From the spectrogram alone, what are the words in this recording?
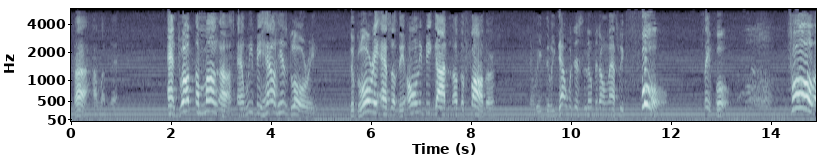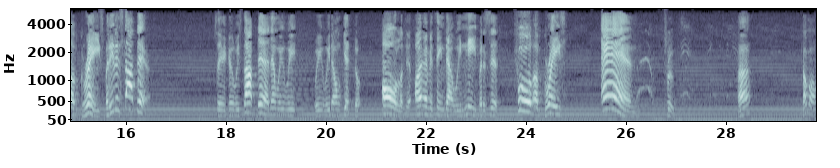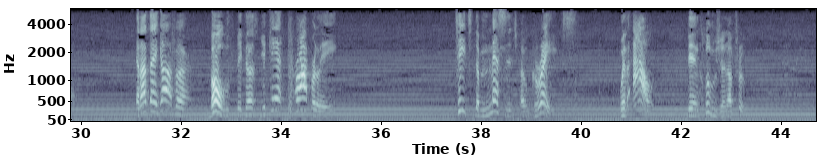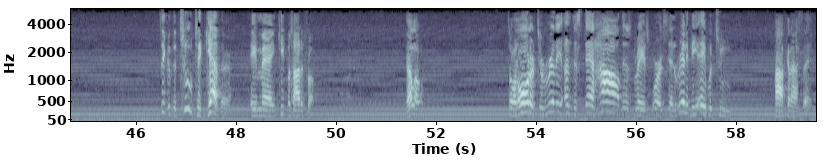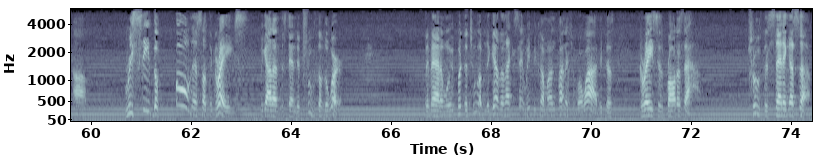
Ah, I love that. And dwelt among us, and we beheld his glory, the glory as of the only begotten of the Father. And we, we dealt with this a little bit on last week. Full, say full, full, full of grace. But he didn't stop there. See, because we stop there, then we, we, we, we don't get the, all of it, everything that we need. But it says full of grace and truth. Huh? Come on. And I thank God for both because you can't properly teach the message of grace without the inclusion of truth. See, because the two together, amen, keep us out of trouble. Hello. So, in order to really understand how this grace works and really be able to, how can I say, um, receive the fullness of the grace, we got to understand the truth of the word. Amen. And when we put the two of them together, like I said, we become unpunishable. Why? Because grace has brought us out. Truth is setting us up.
